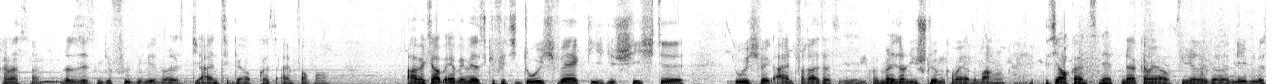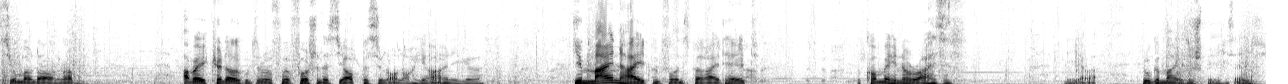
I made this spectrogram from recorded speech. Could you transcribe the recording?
Kann das sein? Oder ist es jetzt ein Gefühl gewesen, weil es die einzige Hauptquest einfach war? Aber ich glaube, ich habe immer das Gefühl, sie durchweg die Geschichte durchweg einfacher als in jedem Kurs. Man ist auch nicht schlimm, kann man ja so machen. Ist ja auch ganz nett, ne? Kann man ja auch viele Nebenmissionen mal sagen haben. Aber ich könnte auch gut mir vorstellen, dass die Hauptmission auch noch hier einige Gemeinheiten für uns bereithält. Bekommen wir hin Horizon. Nee, aber so gemein ist das Spiel nicht. Ist eigentlich.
